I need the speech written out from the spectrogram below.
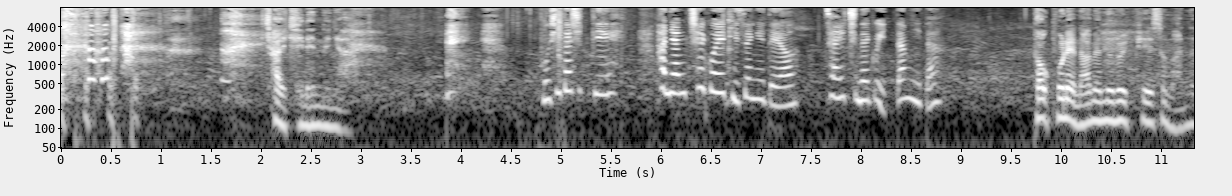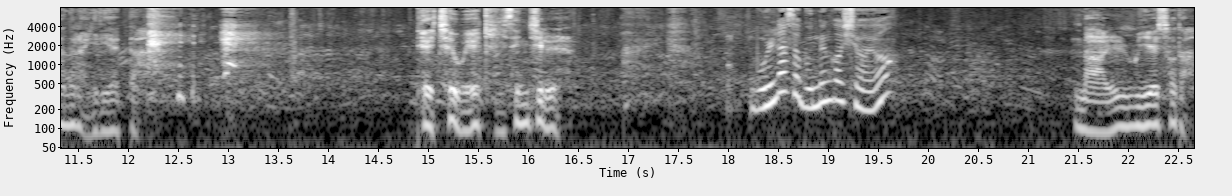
잘 지냈느냐? 보시다시피 한양 최고의 기생이 되어 잘 지내고 있답니다. 덕분에 남의 눈을 피해서 만나느라 이리했다. 대체 왜 기생지를? 몰라서 묻는 것이어요? 날 위해서다.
